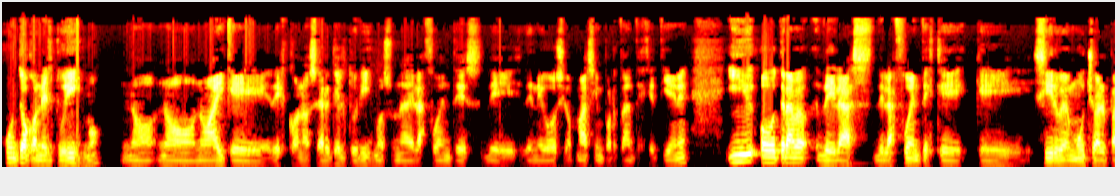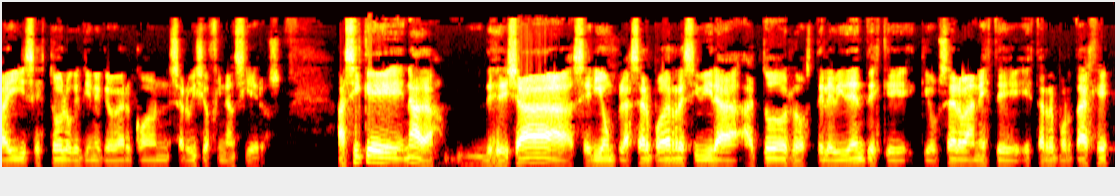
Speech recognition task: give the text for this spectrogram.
junto con el turismo. No, no, no hay que desconocer que el turismo es una de las fuentes de, negocios más importantes que tiene. Y otra de las, de las fuentes que, sirve mucho al país es todo lo que tiene que ver con servicios financieros. Así que nada, desde ya sería un placer poder recibir a, todos los televidentes que, que observan este, este reportaje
